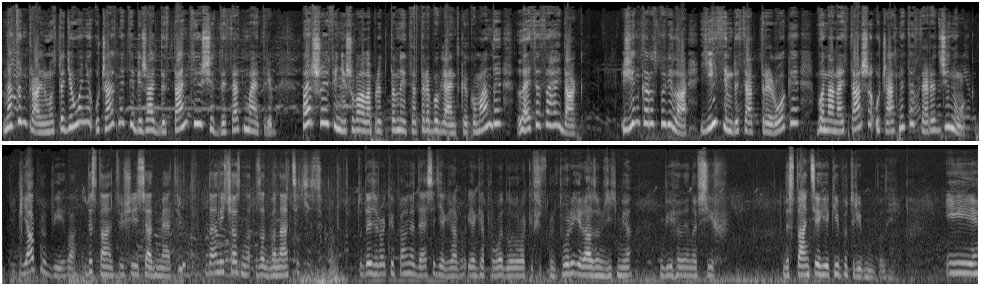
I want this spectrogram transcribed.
На центральному стадіоні учасниці біжать дистанцію 60 метрів. Першою фінішувала представниця теребовлянської команди Леся Сагайдак. Жінка розповіла, їй 73 роки, вона найстарша учасниця серед жінок. Я пробігла дистанцію 60 метрів, даний час за 12 секунд. То десь років, певне, 10, як я, як я проводила уроки фізкультури і разом з дітьми бігали на всіх дистанціях, які потрібні були. І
